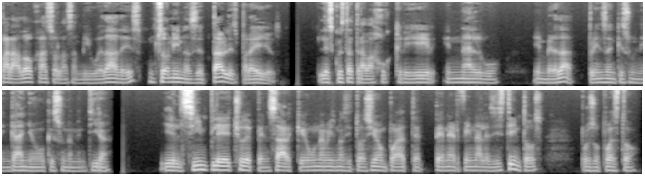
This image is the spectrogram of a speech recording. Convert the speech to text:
paradojas o las ambigüedades son inaceptables para ellos. Les cuesta trabajo creer en algo en verdad. Piensan que es un engaño, que es una mentira y el simple hecho de pensar que una misma situación pueda tener finales distintos, por supuesto,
